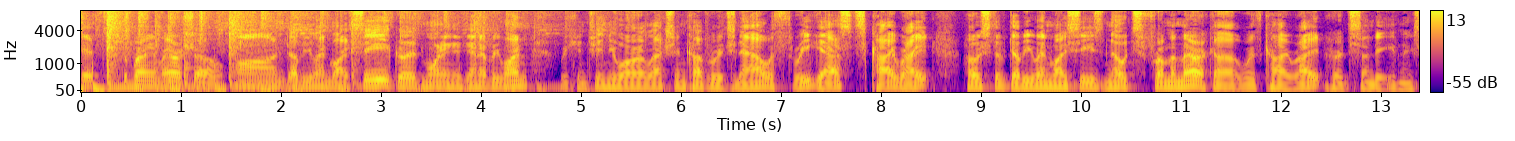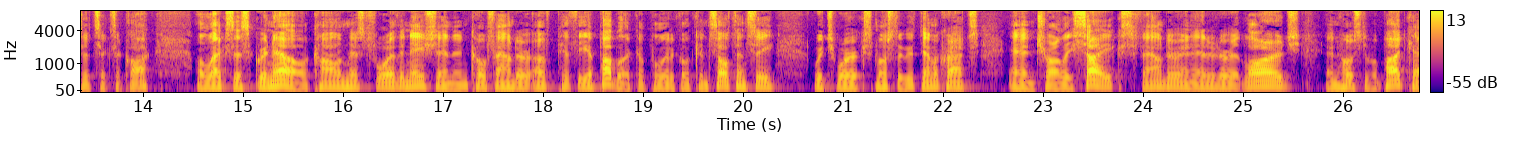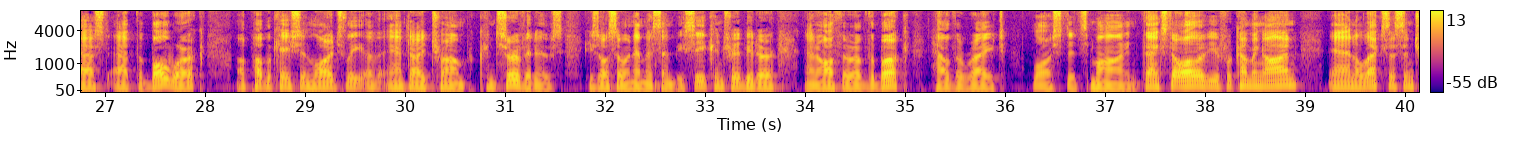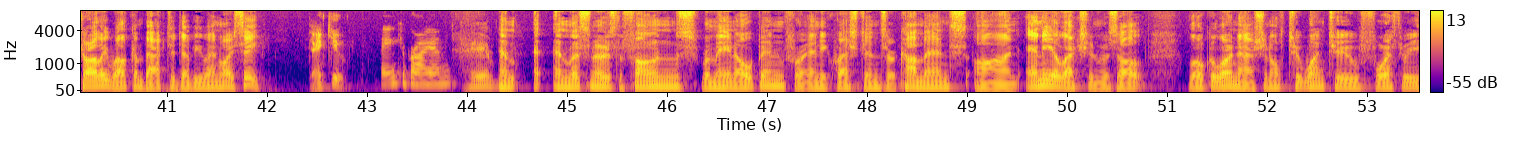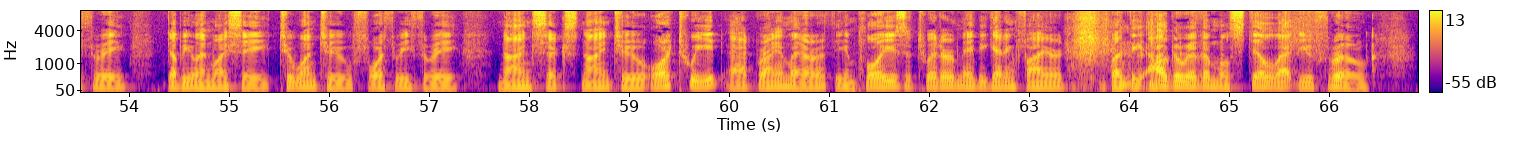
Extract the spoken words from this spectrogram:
It's the Brian Lehrer Show on WNYC. Good morning again, everyone. We continue our election coverage now with three guests. Kai Wright, host of WNYC's Notes from America with Kai Wright, heard Sunday evenings at 6 o'clock. Alexis Grenell, columnist for The Nation and co founder of Pythia Public, a political consultancy which works mostly with Democrats. And Charlie Sykes, founder and editor at large and host of a podcast at The Bulwark, a publication largely of anti Trump conservatives. He's also an MSNBC contributor and author of the book, How the Right Lost Its Mind. Thanks to all of you for coming on. And Alexis and Charlie, welcome back to WNYC. Thank you. Thank you, Brian. Hey, and, and listeners, the phones remain open for any questions or comments on any election result, local or national, 212 433 WNYC, 212 433 9692 or tweet at Brian Lehrer. The employees at Twitter may be getting fired, but the algorithm will still let you through.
